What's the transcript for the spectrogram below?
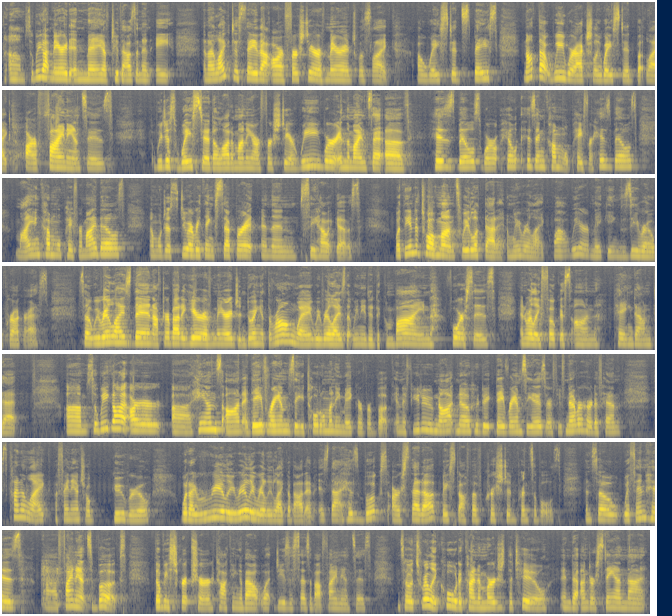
Um, so we got married in May of 2008. And I like to say that our first year of marriage was like a wasted space. Not that we were actually wasted, but like our finances. We just wasted a lot of money our first year. We were in the mindset of his bills were, his income will pay for his bills my income will pay for my bills, and we'll just do everything separate and then see how it goes. Well, at the end of 12 months, we looked at it and we were like, wow, we are making zero progress. So we realized then, after about a year of marriage and doing it the wrong way, we realized that we needed to combine forces and really focus on paying down debt. Um, so we got our uh, hands on a Dave Ramsey Total Money Makeover book. And if you do not know who D- Dave Ramsey is, or if you've never heard of him, kind of like a financial guru. What I really, really, really like about him is that his books are set up based off of Christian principles. And so within his uh, finance books, there'll be scripture talking about what Jesus says about finances. And so it's really cool to kind of merge the two and to understand that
